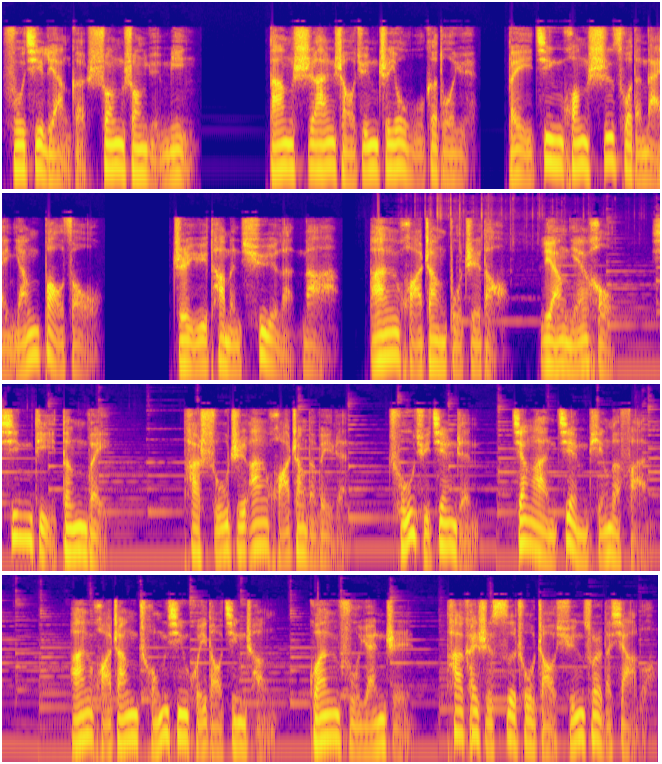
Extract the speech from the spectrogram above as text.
夫妻两个双双殒命。当时安少君只有五个多月，被惊慌失措的奶娘抱走。至于他们去了哪，安华章不知道。两年后，新帝登位，他熟知安华章的为人，除去奸人。将案件平了反，安华章重新回到京城，官复原职。他开始四处找荀孙儿的下落。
